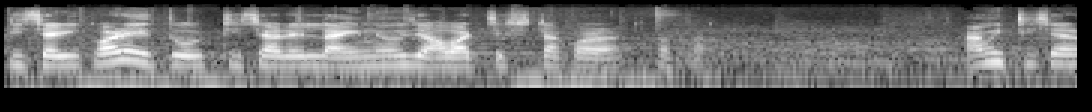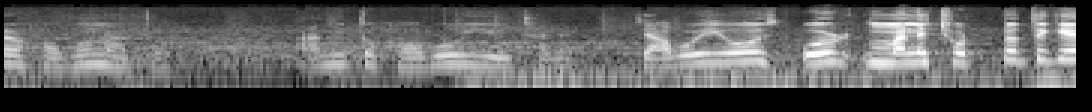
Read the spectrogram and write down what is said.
টিচারই করে তো টিচারের লাইনেও যাওয়ার চেষ্টা করার কথা। আমি টিচার হব না তো। আমি তো হবই ওইখানে যাবই ও, ওর মানে ছোট্ট থেকে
